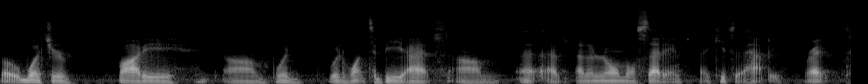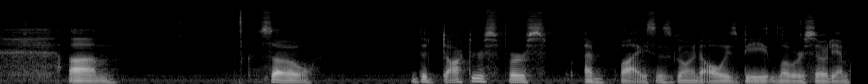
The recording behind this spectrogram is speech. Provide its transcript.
what your body um, would would want to be at, um, at, at a normal setting that keeps it happy, right? Um, so the doctor's first advice is going to always be lower sodium.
